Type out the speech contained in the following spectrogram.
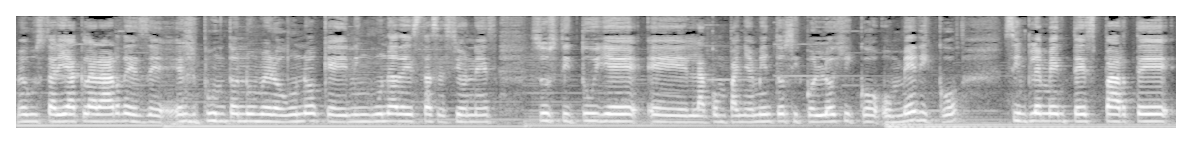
Me gustaría aclarar desde el punto número uno que ninguna de estas sesiones sustituye eh, el acompañamiento psicológico o médico, simplemente es parte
